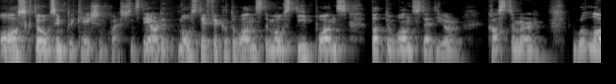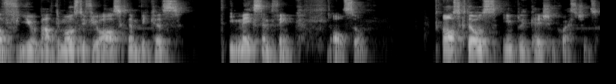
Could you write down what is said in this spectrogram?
ask those implication questions. They are the most difficult ones, the most deep ones, but the ones that your customer will love you about the most if you ask them because it makes them think also. Ask those implication questions.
